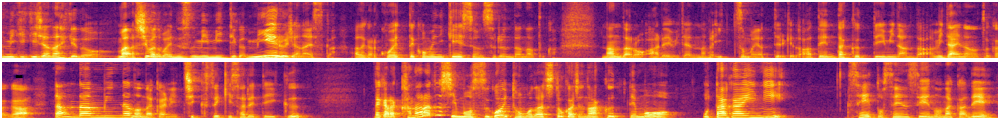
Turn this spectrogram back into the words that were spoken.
み聞きじゃないけどまあ手話の場合盗み見っていうか見えるじゃないですかあだからこうやってコミュニケーションするんだなとかなんだろうあれみたいななんかいつもやってるけどあ電卓って意味なんだみたいなのとかがだんだんみんなの中に蓄積されていく。だから必ずしもすごい友達とかじゃなくってもお互いに生徒先生の中で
